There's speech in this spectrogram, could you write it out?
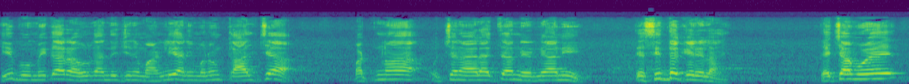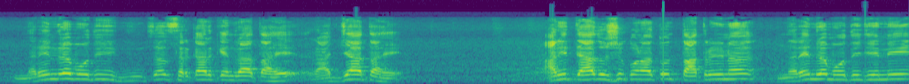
ही भूमिका राहुल गांधीजीने मांडली आणि म्हणून कालच्या पटना उच्च न्यायालयाच्या निर्णयाने ते सिद्ध केलेलं आहे. त्याच्यामुळे नरेंद्र मोदींचं सरकार केंद्रात आहे राज्यात आहे. आणि त्या दृष्टिकोनातून तातडीनं नरेंद्र मोदीजींनी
